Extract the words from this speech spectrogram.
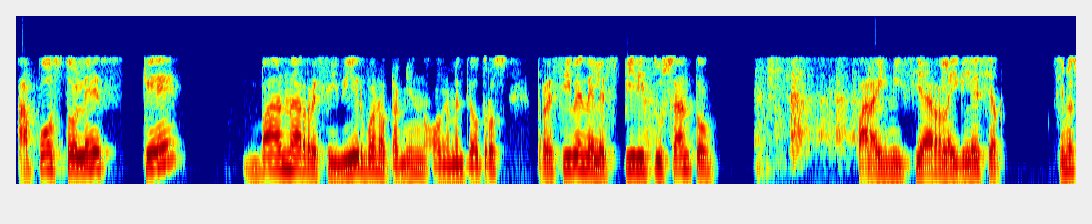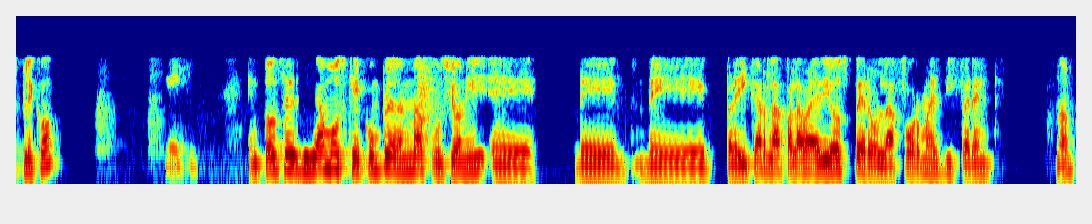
apóstoles que van a recibir, bueno, también obviamente otros, reciben el Espíritu Santo para iniciar la iglesia. ¿Sí me explico? Sí. Entonces, digamos que cumplen la misma función eh, de, de predicar la palabra de Dios, pero la forma es diferente, ¿no?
